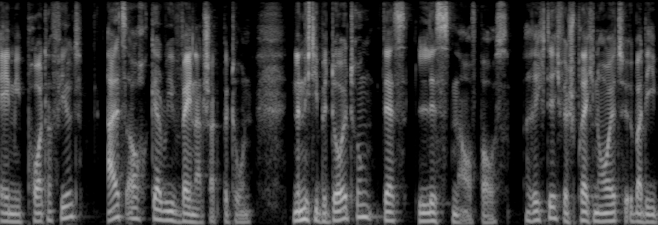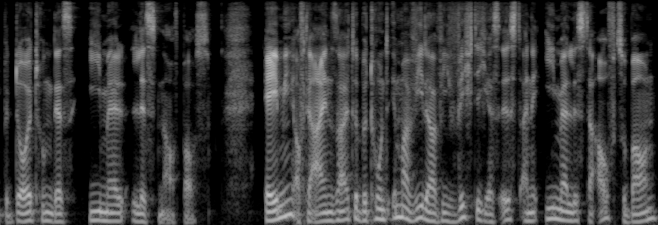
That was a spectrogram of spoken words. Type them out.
Amy Porterfield als auch Gary Vaynerchuk betonen, nämlich die Bedeutung des Listenaufbaus. Richtig, wir sprechen heute über die Bedeutung des E-Mail-Listenaufbaus. Amy auf der einen Seite betont immer wieder, wie wichtig es ist, eine E-Mail-Liste aufzubauen,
